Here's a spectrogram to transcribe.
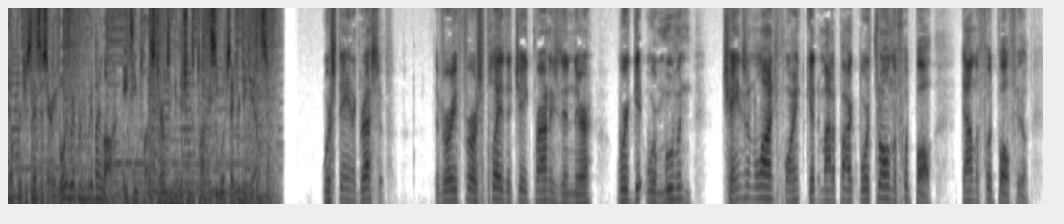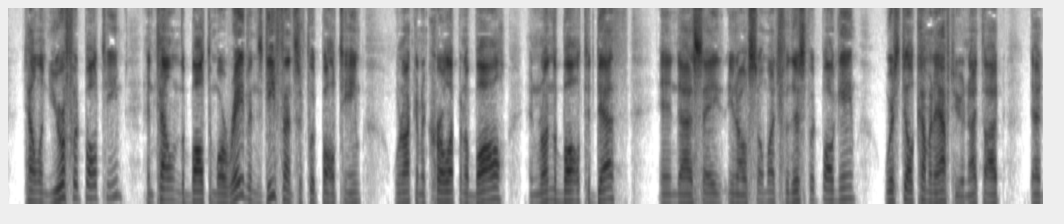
No purchase necessary. Void where prohibited by law. 18 plus. Terms and conditions apply. See website for details. We're staying aggressive. The very first play that Jake Browning's in there, we're get we're moving, changing the launch point, getting them out of pocket. We're throwing the football down the football field, telling your football team and telling the Baltimore Ravens defensive football team we're not going to curl up in a ball and run the ball to death and uh, say, you know, so much for this football game. We're still coming after you. And I thought that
